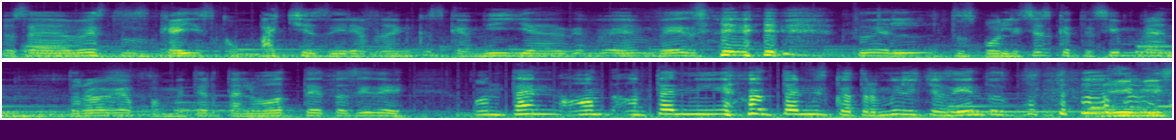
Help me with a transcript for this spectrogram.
O sea, ves tus calles con baches, diría Franco Escamilla. ve- Ves tus policías que te siembran droga para meterte al bote. Así de, ¿ontan, on, ontan, mi, ontan mis 4800, puto? ¿Y mis,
